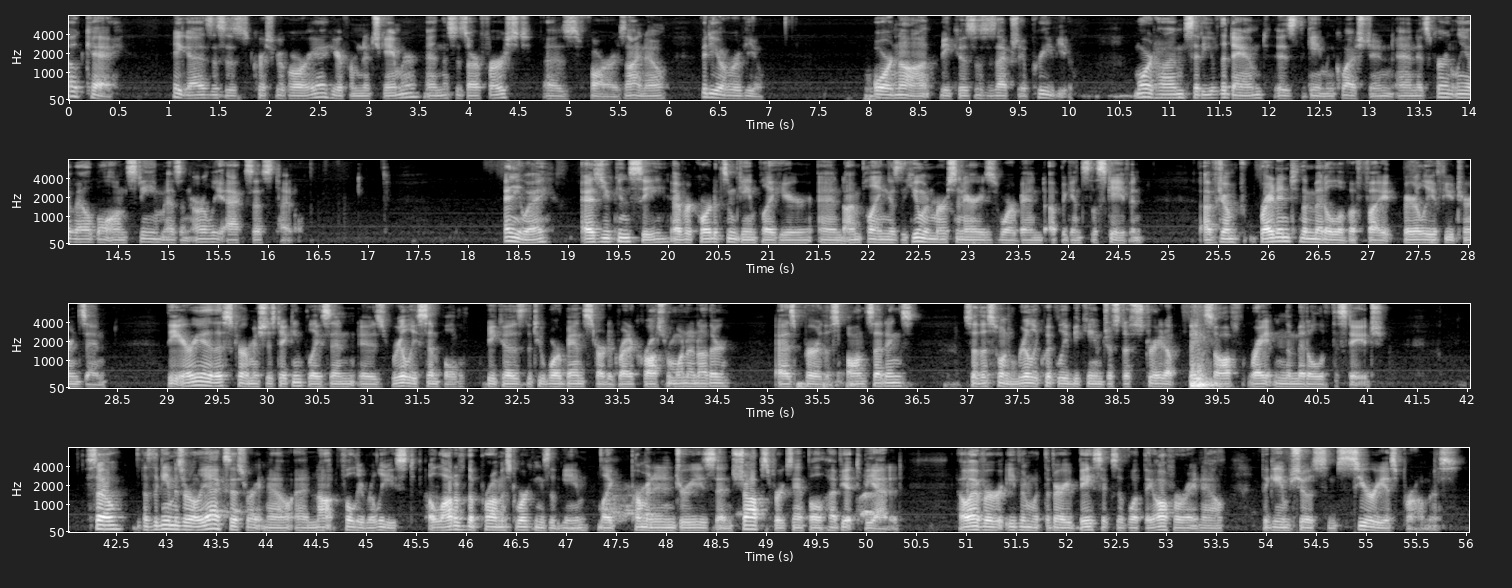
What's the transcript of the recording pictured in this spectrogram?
Okay. Hey guys, this is Chris Gregoria here from Niche Gamer, and this is our first, as far as I know, video review. Or not, because this is actually a preview. Mordheim City of the Damned is the game in question, and it's currently available on Steam as an early access title. Anyway, as you can see, I've recorded some gameplay here, and I'm playing as the Human Mercenaries warband up against the Skaven. I've jumped right into the middle of a fight, barely a few turns in. The area this skirmish is taking place in is really simple, because the two warbands started right across from one another, as per the spawn settings, so this one really quickly became just a straight-up face-off right in the middle of the stage. So, as the game is early access right now and not fully released, a lot of the promised workings of the game, like permanent injuries and shops for example, have yet to be added. However, even with the very basics of what they offer right now, the game shows some serious promise.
